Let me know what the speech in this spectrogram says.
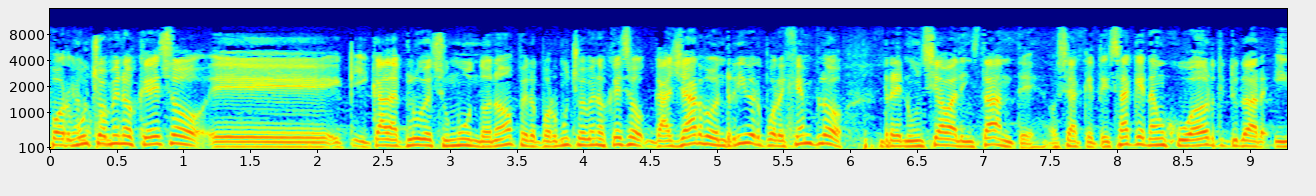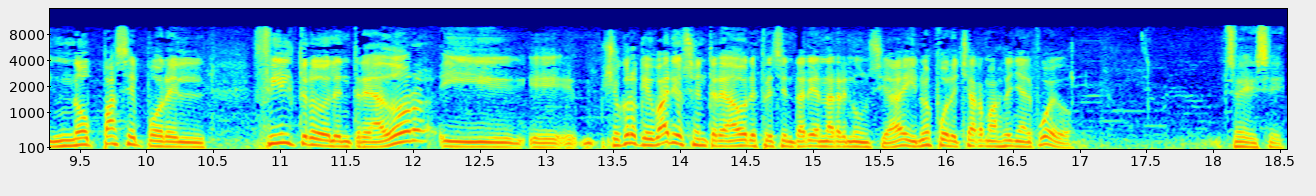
Por mucho menos que eso, eh, y cada club es un mundo, ¿no? Pero por mucho menos que eso, Gallardo en River, por ejemplo, renunciaba al instante. O sea, que te saquen a un jugador titular y no pase por el filtro del entrenador, y eh, yo creo que varios entrenadores presentarían la renuncia, ¿eh? y no es por echar más leña al fuego. Sí, sí.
